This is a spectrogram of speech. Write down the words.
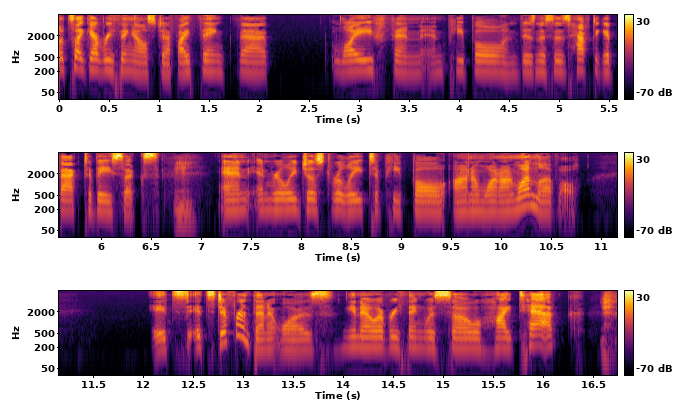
it's like everything else, Jeff. I think that life and, and people and businesses have to get back to basics mm. and, and really just relate to people on a one on one level. It's, it's different than it was. You know, everything was so high tech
